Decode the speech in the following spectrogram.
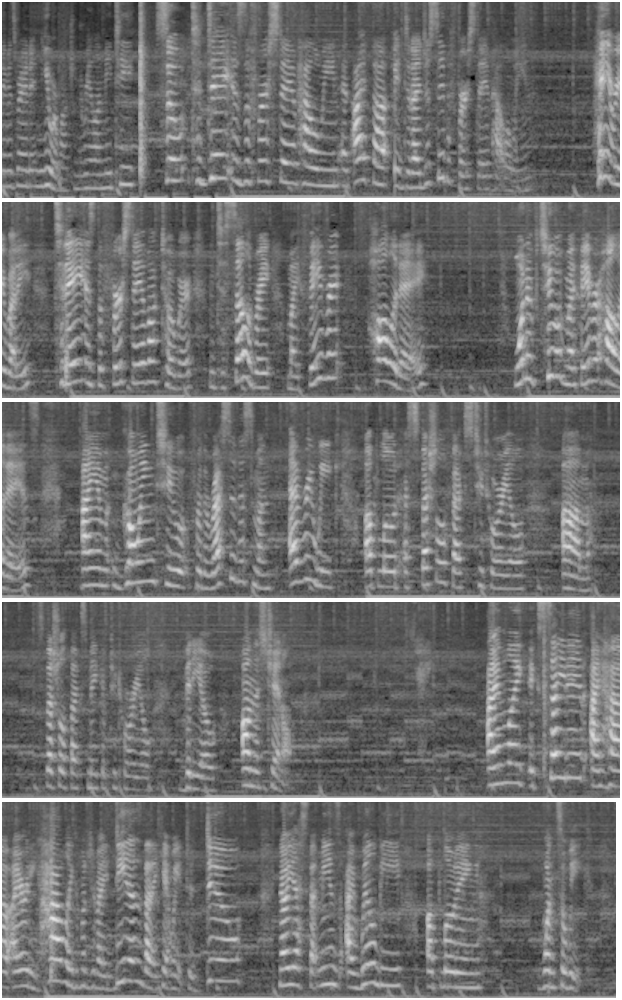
name is Brandon and you are watching The Real MVT. So today is the first day of Halloween and I thought, wait, did I just say the first day of Halloween? Hey everybody, today is the first day of October and to celebrate my favorite holiday, one of two of my favorite holidays, I am going to, for the rest of this month, every week, upload a special effects tutorial um, special effects makeup tutorial video on this channel. I am like excited. I have I already have like a bunch of ideas that I can't wait to do. Now yes, that means I will be uploading once a week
